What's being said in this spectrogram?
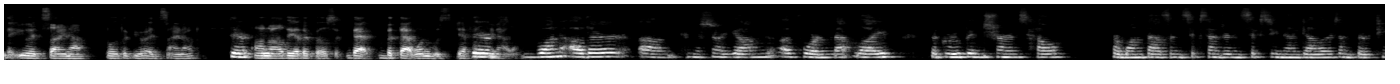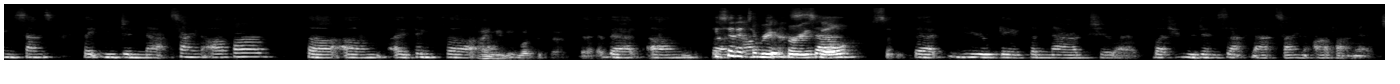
that you had signed off, both of you had signed off there, on all the other bills that, but that one was definitely not one. one other, um, Commissioner Young uh, for MetLife, the group insurance health for $1,669.13 that you did not sign off of. The, um, I think the. I need to look at that. That, um. He the said it's a accountant recurring said bill, so, That you gave the nod to it, but you didn't si- not sign off on it.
